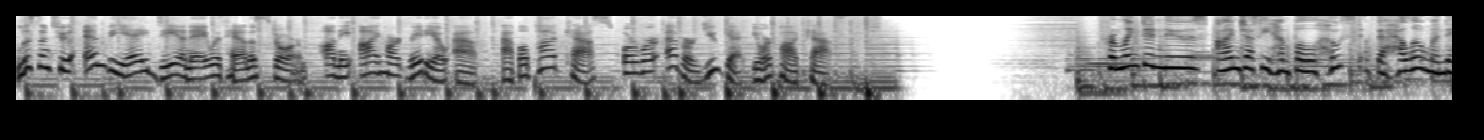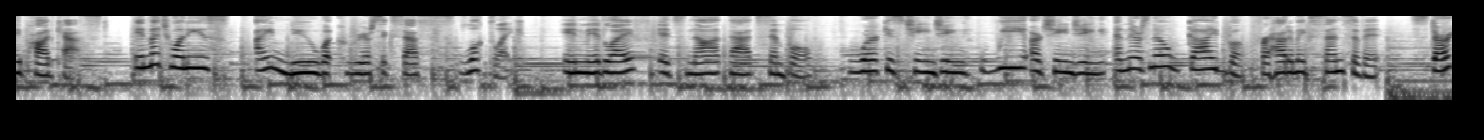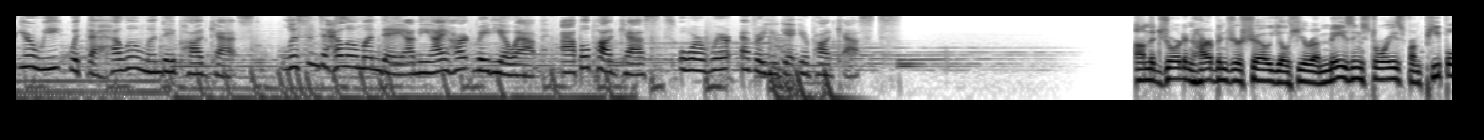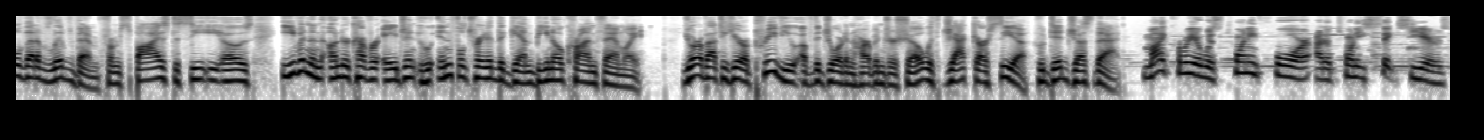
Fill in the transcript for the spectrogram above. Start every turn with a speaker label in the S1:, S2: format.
S1: Listen to NBA DNA with Hannah Storm on the iHeartRadio app, Apple Podcasts, or wherever you get your podcasts.
S2: From LinkedIn News, I'm Jessi Hempel, host of the Hello Monday podcast. In my 20s, I knew what career success looked like. In midlife, it's not that simple. Work is changing, we are changing, and there's no guidebook for how to make sense of it. Start your week with the Hello Monday podcast. Listen to Hello Monday on the iHeartRadio app, Apple Podcasts, or wherever you get your podcasts.
S3: On the Jordan Harbinger Show, you'll hear amazing stories from people that have lived them, from spies to CEOs, even an undercover agent who infiltrated the Gambino crime family. You're about to hear a preview of the Jordan Harbinger Show with Jack Garcia, who did just that.
S4: My career was 24 out of 26 years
